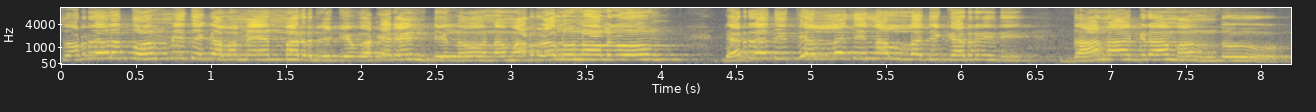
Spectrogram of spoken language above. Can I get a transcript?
తొర్రలు తొమ్మిది గల మేన్మర్రికి ఒకరింటిలోన మర్రలు నాలుగు. డెర్రది తెల్లది నల్లది కర్రిది దానాగ్రమందు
